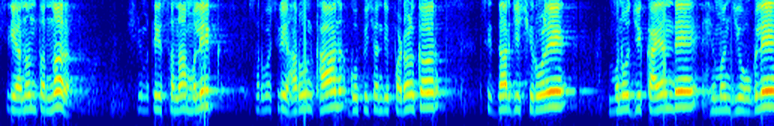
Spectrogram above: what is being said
श्री अनंत नर श्रीमती सना मलिक सर्वश्री हारून खान गोपीचंदी पडळकर सिद्धार्थजी शिरोळे मनोजजी कायंदे हेमंतजी ओगले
